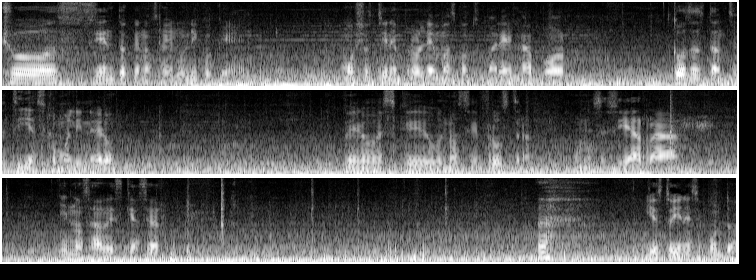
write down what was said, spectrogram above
Muchos siento que no soy el único que muchos tienen problemas con su pareja por cosas tan sencillas como el dinero. Pero es que uno se frustra, uno se cierra y no sabes qué hacer. Ah yo estoy en ese punto.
